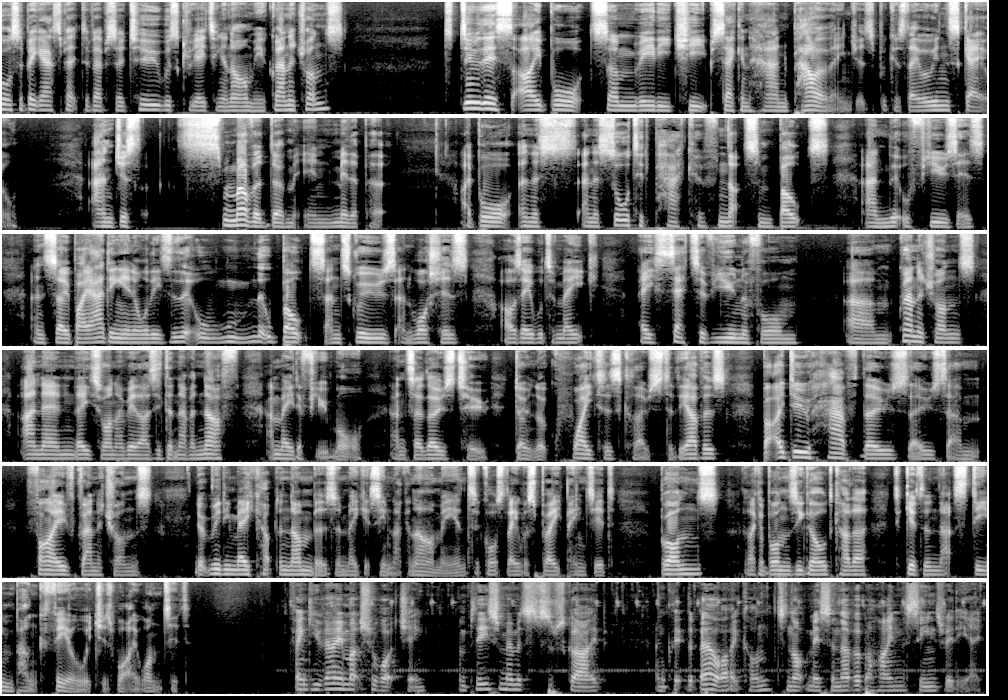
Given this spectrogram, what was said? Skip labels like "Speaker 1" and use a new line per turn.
course, a big aspect of episode 2 was creating an army of Granitrons. To do this, I bought some really cheap second hand Power Rangers because they were in scale and just smothered them in Milliput. I bought an, ass- an assorted pack of nuts and bolts and little fuses, and so by adding in all these little little bolts and screws and washers, I was able to make a set of uniform um, Granitrons, and then later on I realised I didn't have enough and made a few more, and so those two don't look quite as close to the others, but I do have those those um, five Granitrons that really make up the numbers and make it seem like an army, and of course they were spray painted bronze, like a bronzy gold colour, to give them that steampunk feel, which is what I wanted. Thank you very much for watching, and please remember to subscribe and click the bell icon to not miss another behind the scenes video.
